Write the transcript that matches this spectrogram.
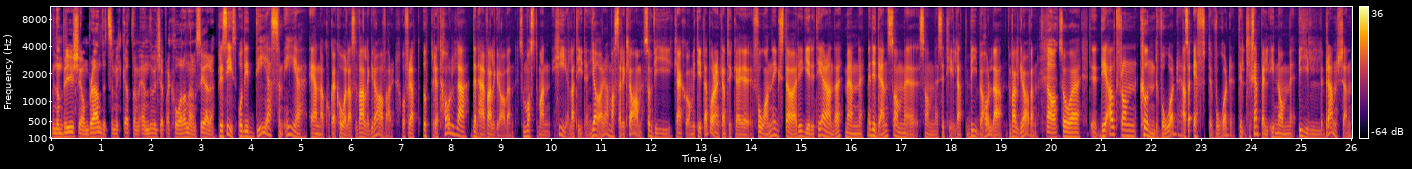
men de bryr sig om brandet så mycket att de ändå vill köpa cola när de ser det. Precis, och det är det som är en av Coca-Colas vallgravar. Och för att upprätthålla den här vallgraven så måste man hela tiden tiden göra massa reklam som vi kanske, om vi tittar på den, kan tycka är fånig, störig, irriterande. Men, men det är den som, eh, som ser till att bibehålla vallgraven. Ja. Så eh, det är allt från kundvård, alltså eftervård, till, till exempel inom bilbranschen.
